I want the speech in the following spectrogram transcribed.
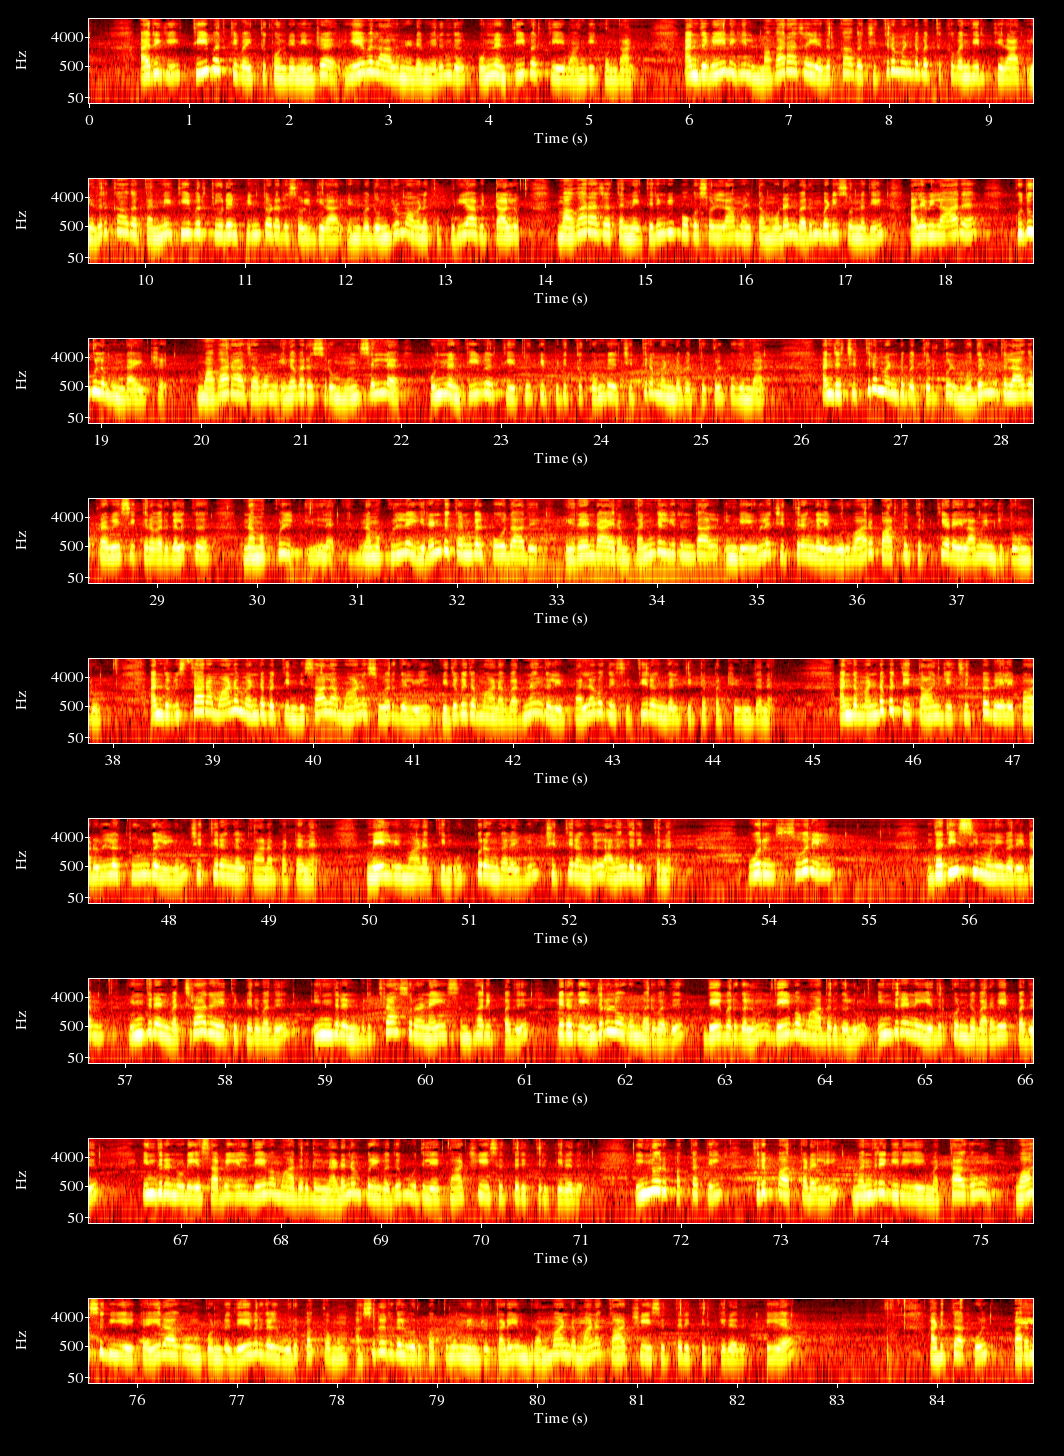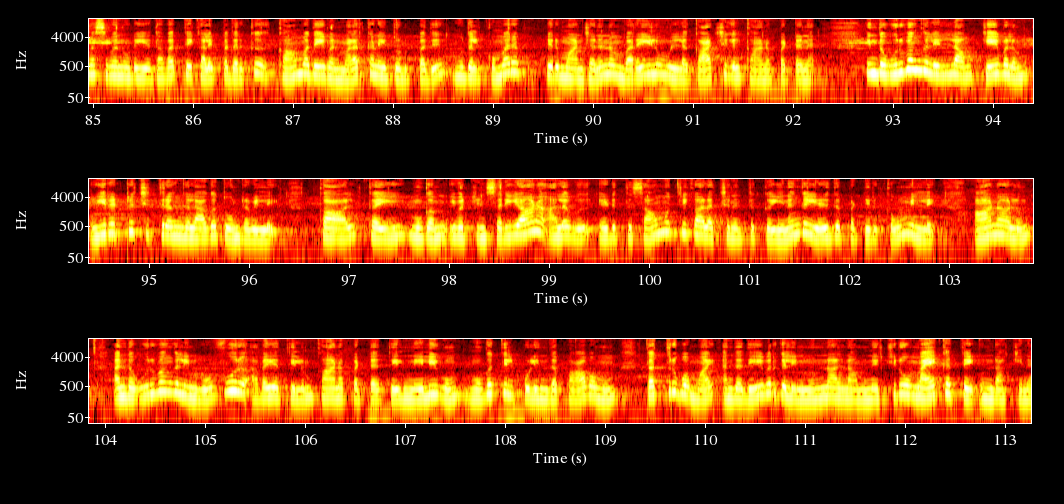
அருகே தீவர்த்தி வைத்து கொண்டு நின்ற ஏவலாளனிடமிருந்து பொன்னன் தீவர்த்தியை வாங்கிக் கொண்டான். அந்த வேளையில் மகாராஜா எதற்காக சித்திர மண்டபத்துக்கு வந்திருக்கிறார்? எதற்காக தன்னை தீவர்த்தியுடன் பின்தொடர சொல்கிறார் என்பதொன்றும் அவனுக்கு புரியாவிட்டாலும் மகாராஜா தன்னை திரும்பி போக சொல்லாமல் தம்முடன் வரும்படி சொன்னதில் அளவிலாத குதூகுலம் உண்டாயிற்று. மகாராஜாவும் இளவரசரும் முன் செல்ல பொன்னன் தீவர்த்தியை தூக்கி பிடித்துக்கொண்டு சித்திர மண்டபத்துக்குள் புகுந்தான். அந்த சித்திர மண்டபத்திற்குள் முதன் முதலாக பிரவேசிக்கிறவர்களுக்கு நமக்குள் இல்லை. நமக்குள்ள இரண்டு கண்கள் போதாது. இரண்டாயிரம் கண்கள் இருந்தால் இங்கேயுள்ள சித்திரங்களை ஒருவாறு பார்த்து திருப்தி அடையலாம் என்று தோன்றும். அந்த விஸ்தாரமான மண்டபத்தின் விசாலமான சுவர்களில் விதவிதமான வர்ணங்களில் பல வகை சித்திரங்கள் திட்டப்பட்டிருந்தன. அந்த மண்டபத்தை தாங்கிய சிற்ப வேலைப்பாடுள்ள தூண்களிலும் சித்திரங்கள் காணப்பட்டன. மேல் விமானத்தின் உட்புறங்களையும் சித்திரங்கள் அலங்கரித்தன. ஒரு சுவரில் ததீசி முனிவரிடம் இந்திரன் வஜ்ராதயத்தை பெறுவது இந்திரன் விருத்ராசுரனை சம்ஹரிப்பது பிறகு இந்திரலோகம் வருவது தேவர்களும் தேவமாதர்களும் இந்திரனை எதிர்கொண்டு வரவேற்பது இந்திரனுடைய சபையில் தேவமாதர்கள் நடனம் புரிவது முதலிய காட்சியை சித்தரித்திருக்கிறது. இன்னொரு பக்கத்தில் திருப்பார்க்கடலில் மந்திரகிரியை மத்தாகவும் வாசுகியை கயிறாகவும் கொண்டு தேவர்கள் ஒரு பக்கமும் அசுரர்கள் ஒரு பக்கமும் நின்று கடையும் பிரம்மாண்டமான காட்சியை சித்தரித்திருக்கிறது. அடுத்தாற்போல் பரமசிவனுடைய தவத்தை கலைப்பதற்கு காமதேவன் மலர்கனை தொடுப்பது முதல் குமர பெருமான் ஜனனம் வரையிலும் உள்ள காட்சிகள் காணப்பட்டன. இந்த உருவங்கள் எல்லாம் கேவலம் உயிரற்ற சித்திரங்களாக தோன்றவில்லை. கால் கை முகம் இவற்றின் சரியான அளவு எடுத்து சாமுத்திரிகா லட்சணத்துக்கு இணங்க எழுதப்பட்டிருக்கவும் இல்லை. ஆனாலும் அந்த உருவங்களின் ஒவ்வொரு அவயத்திலும் காணப்பட்ட தெல் நெளிவும் முகத்தில் பொழிந்த பாவமும் தத்ரூபமாய் அந்த தேவர்களின் முன்னால் நாம் நிற்கிறோம் மயக்கத்தை உண்டாக்கின.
